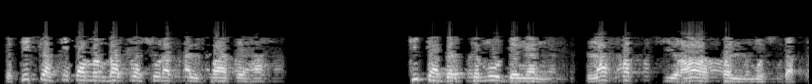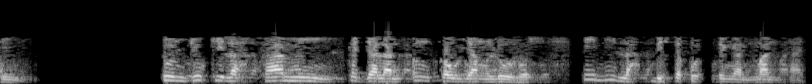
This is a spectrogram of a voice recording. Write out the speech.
Ketika kita membaca surat Al-Fatihah, kita bertemu dengan lafaz siratal mustaqim. Tunjukilah kami ke jalan engkau yang lurus. Inilah disebut dengan manhaj.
